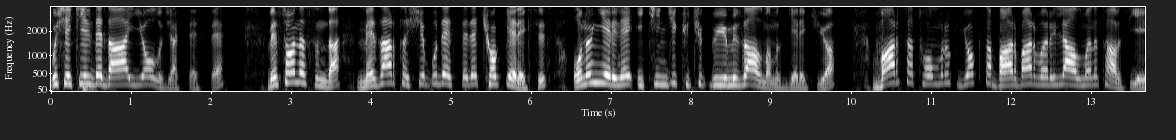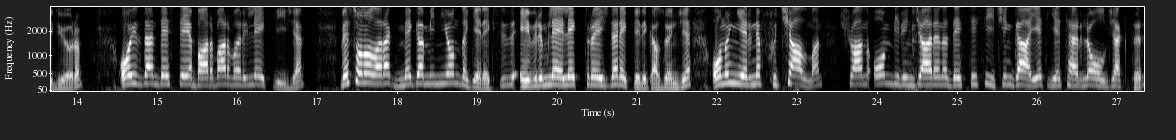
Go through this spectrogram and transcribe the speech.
Bu şekilde daha iyi olacak deste. Ve sonrasında mezar taşı bu destede çok gereksiz. Onun yerine ikinci küçük büyümüzü almamız gerekiyor. Varsa tomruk yoksa barbar varili almanı tavsiye ediyorum. O yüzden desteye barbar varili ekleyeceğim. Ve son olarak mega minyon da gereksiz. Evrimli elektro ejder ekledik az önce. Onun yerine fıçı alman şu an 11. arena destesi için gayet yeterli olacaktır.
